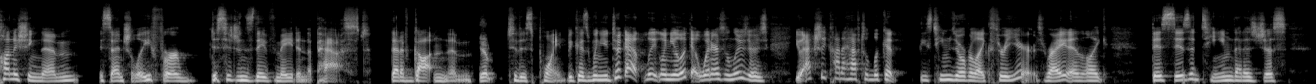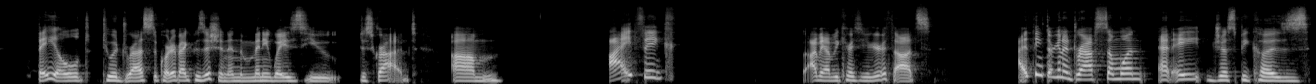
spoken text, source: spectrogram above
punishing them essentially for decisions they've made in the past that have gotten them yep. to this point. Because when you took at when you look at winners and losers, you actually kind of have to look at these teams over like three years, right? And like this is a team that has just failed to address the quarterback position in the many ways you described. Um, I think. I mean, I'd be curious to hear your thoughts. I think they're going to draft someone at eight just because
